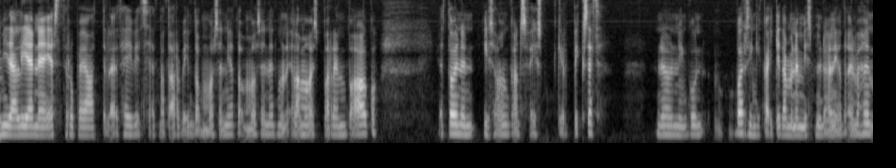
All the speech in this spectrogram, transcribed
mitä lienee. Ja sitten rupeaa ajattelemaan, että hei vitsi, että mä tarvin tommosen ja tommosen, että mun elämä olisi parempaa. Kun... Ja toinen iso on myös Facebook-kirppikset. Ne on niin kuin, varsinkin kaikki tämmöinen, missä myydään jotain vähän,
